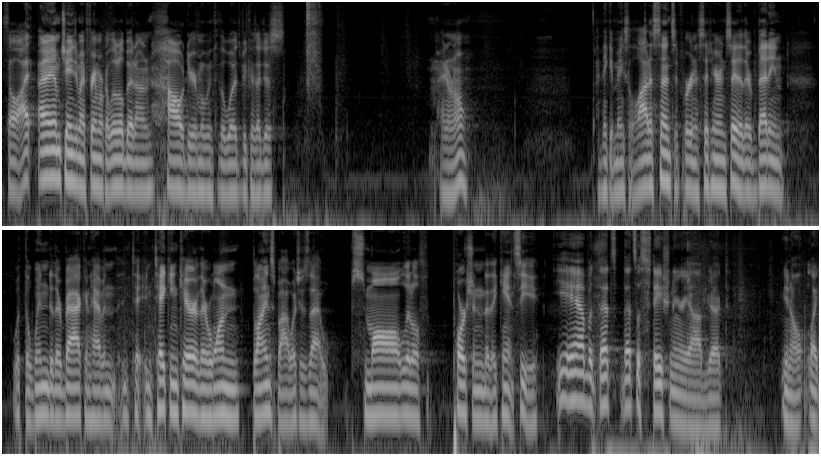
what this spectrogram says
So I, I am changing my framework a little bit on how deer moving through the woods because I just I don't know. I think it makes a lot of sense if we're going to sit here and say that they're bedding with the wind to their back and having and, ta and taking care of their one blind spot, which is that small little portion that they can't see. Yeah, but that's that's a stationary object. You know, like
